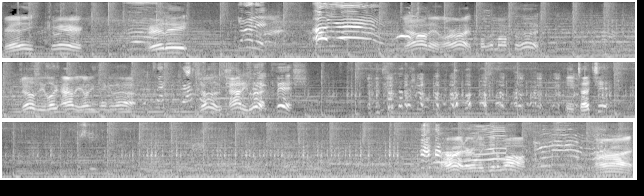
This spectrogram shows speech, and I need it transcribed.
Ready? Come here. Ready? Got it. Oh, yeah! Got him. All right. Pull him off the hook. Josie, look. Addie, what do you think of that? Like. Josie, Addie, look. Fish. Can you touch it? All right, Hurley, get them off. All right.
